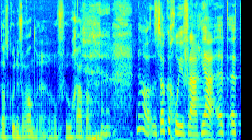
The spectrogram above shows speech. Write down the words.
dat kunnen veranderen. Of hoe gaat dat? Nou, dat is ook een goede vraag. Ja, het, het,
